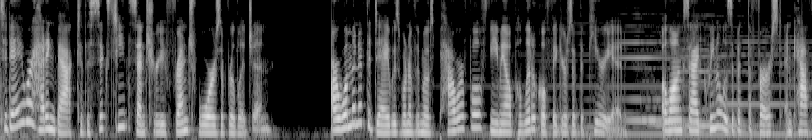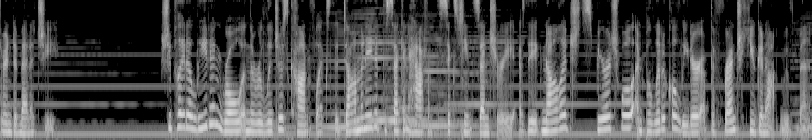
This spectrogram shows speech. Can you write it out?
Today, we're heading back to the 16th century French Wars of Religion. Our woman of the day was one of the most powerful female political figures of the period alongside Queen Elizabeth I and Catherine de' Medici. She played a leading role in the religious conflicts that dominated the second half of the 16th century as the acknowledged spiritual and political leader of the French Huguenot movement.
